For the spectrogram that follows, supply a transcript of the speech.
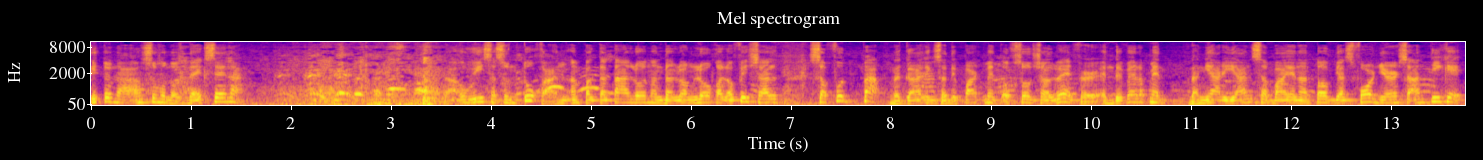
ito na ang sumunod na eksena. Nauwi sa suntukan ang pagtatalo ng dalawang local official sa food pack na galing sa Department of Social Welfare and Development. Nangyari yan sa bayan ng Tobias Fournier sa Antique.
